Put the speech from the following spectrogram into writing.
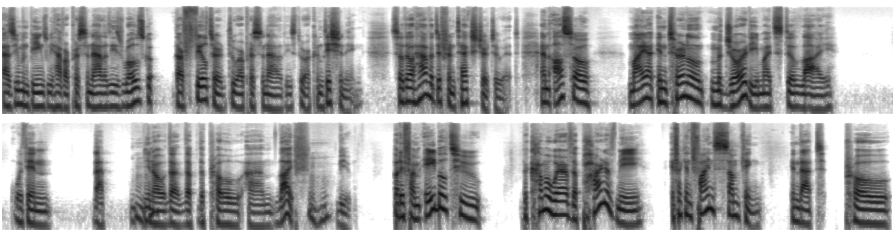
as human beings, we have our personalities. Roles go, are filtered through our personalities, through our conditioning. So they'll have a different texture to it. And also, my internal majority might still lie within that, mm-hmm. you know, the the, the pro um, life mm-hmm. view. But if I'm able to become aware of the part of me, if I can find something in that pro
